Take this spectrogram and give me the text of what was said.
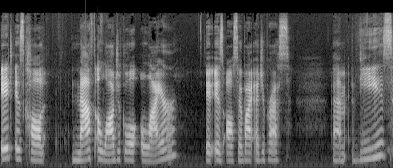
it is called Mathological Liar. It is also by EduPress. Um, these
